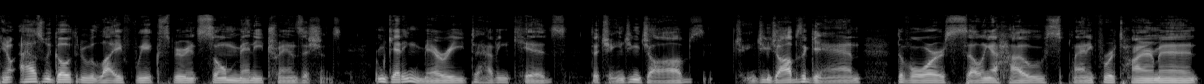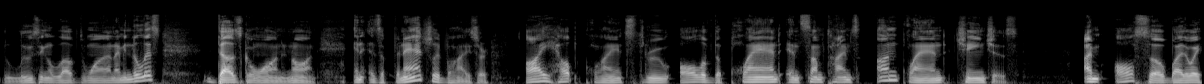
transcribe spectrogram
you know, as we go through life, we experience so many transitions from getting married to having kids to changing jobs, changing jobs again, divorce, selling a house, planning for retirement, losing a loved one. I mean, the list does go on and on. And as a financial advisor, I help clients through all of the planned and sometimes unplanned changes. I'm also, by the way,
